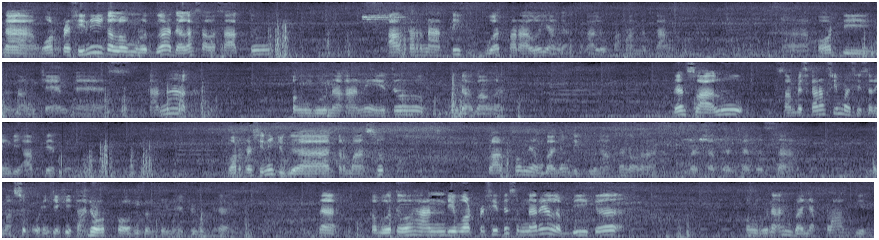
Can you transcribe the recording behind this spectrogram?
Nah WordPress ini kalau menurut gua adalah salah satu alternatif buat para lo yang nggak terlalu paham tentang uh, coding tentang CMS karena penggunaannya itu mudah banget. Dan selalu sampai sekarang sih masih sering diupdate ya. WordPress ini juga termasuk platform yang banyak digunakan oleh website-website besar termasuk unjkita.com tentunya juga. Nah kebutuhan di WordPress itu sebenarnya lebih ke penggunaan banyak plugin.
